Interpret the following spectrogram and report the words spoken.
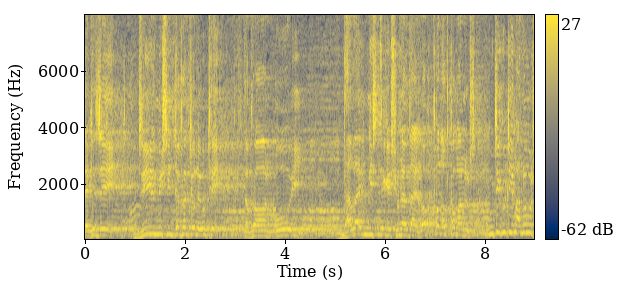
দেখে যে ড্রিল মেশিন যখন চলে উঠে, তখন ওই ঢালাইয়ের নিচ থেকে শোনা যায় লক্ষ লক্ষ মানুষ, কোটি কোটি মানুষ,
